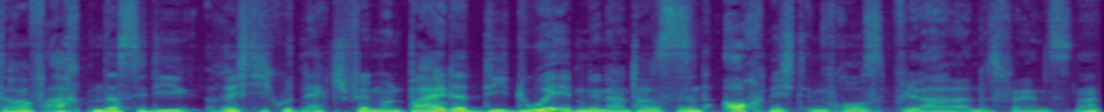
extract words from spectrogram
darauf achten, dass sie die richtig guten Actionfilme und beide, die du eben genannt hast, sind auch nicht im großen Finale eines Films. Ne?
